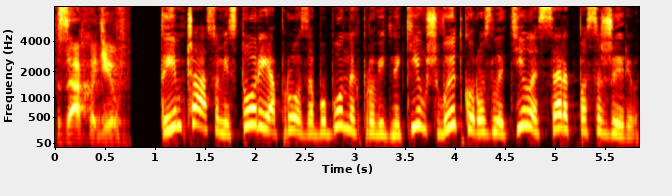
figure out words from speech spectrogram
заходів. Тим часом історія про забобонних провідників швидко розлетілась серед пасажирів.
